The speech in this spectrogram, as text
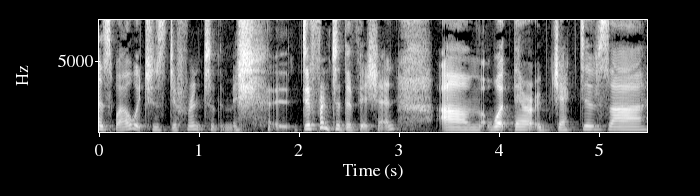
as well, which is different to the mission, different to the vision, um, what their objectives are,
